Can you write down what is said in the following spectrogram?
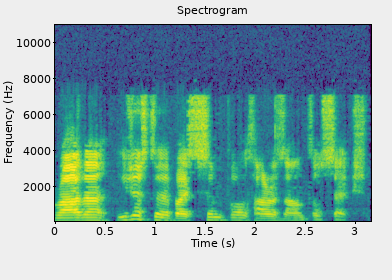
Rather, you just do it by simple horizontal section.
